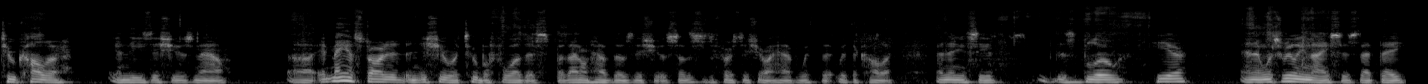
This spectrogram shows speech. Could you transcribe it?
two color in these issues now. Uh, it may have started an issue or two before this, but I don't have those issues. So this is the first issue I have with the with the color. And then you see this blue here. And then what's really nice is that they,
